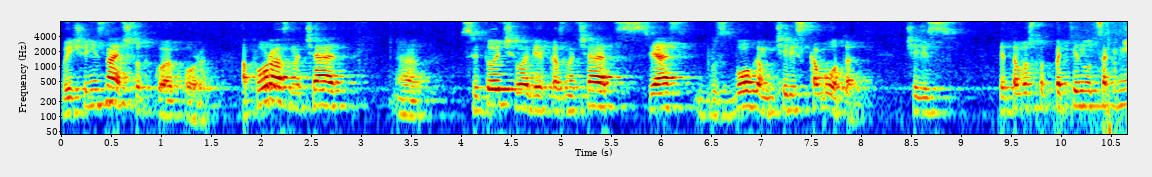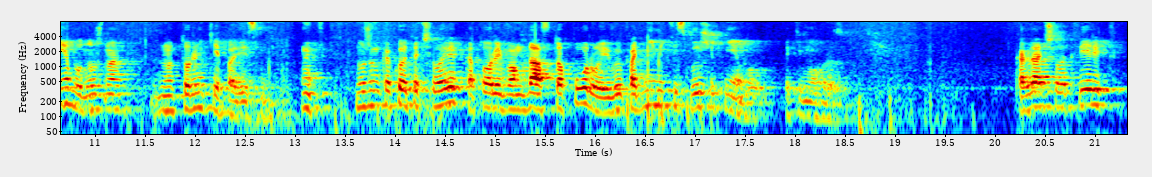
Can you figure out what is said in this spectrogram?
Вы еще не знаете, что такое опора. Опора означает, э, святой человек означает связь с Богом через кого-то. Через для того, чтобы подтянуться к небу, нужно на турнике повиснуть. Нужен какой-то человек, который вам даст опору, и вы подниметесь выше к небу таким образом. Когда человек верит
